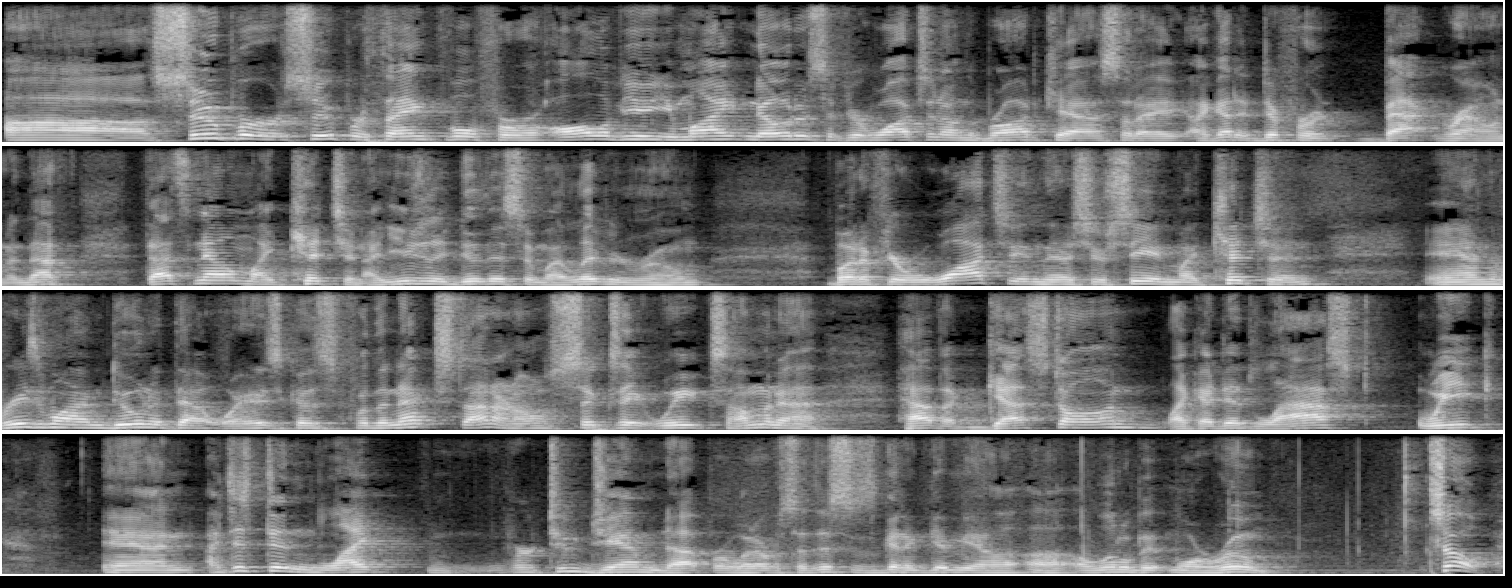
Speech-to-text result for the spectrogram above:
Uh, super, super thankful for all of you. You might notice if you're watching on the broadcast that I, I got a different background, and that, that's now my kitchen. I usually do this in my living room, but if you're watching this, you're seeing my kitchen and the reason why I'm doing it that way is because for the next, I don't know, six, eight weeks, I'm going to have a guest on like I did last week. And I just didn't like, we're too jammed up or whatever. So this is going to give me a, a, a, little bit more room. So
